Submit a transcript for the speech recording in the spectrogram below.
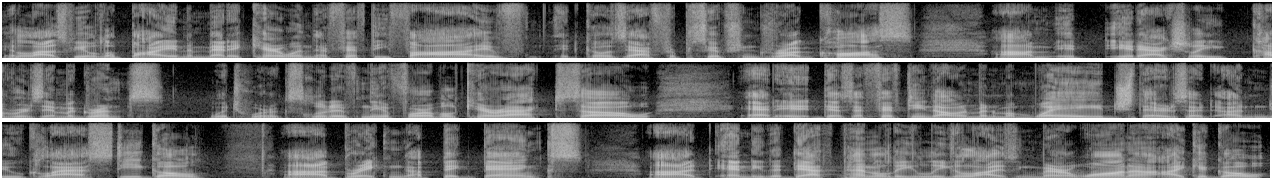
It allows people to buy into Medicare when they're 55. It goes after prescription drug costs. Um, it it actually covers immigrants, which were excluded from the Affordable Care Act. So, it, there's a $15 minimum wage. There's a, a new Glass Steagall, uh, breaking up big banks. Uh, ending the death penalty, legalizing marijuana. I could go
